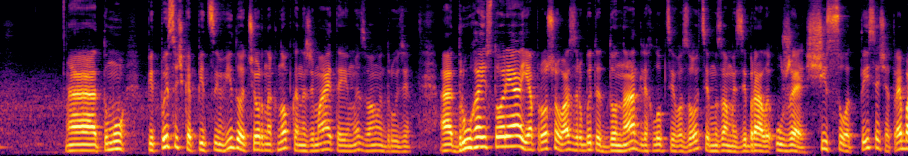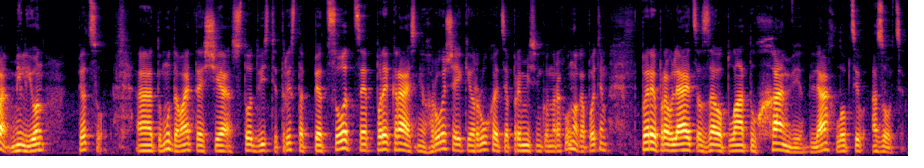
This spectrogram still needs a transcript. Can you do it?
Е, тому підписочка під цим відео, чорна кнопка, нажимаєте, і ми з вами друзі. Е, друга історія. Я прошу вас зробити донат для хлопців азовців. Ми з вами зібрали уже 600 тисяч, а треба мільйон 500. Е, Тому давайте ще 100, 200, 300, 500. Це прекрасні гроші, які рухаються прямісінько на рахунок, а потім переправляються за оплату хамві для хлопців азовців.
